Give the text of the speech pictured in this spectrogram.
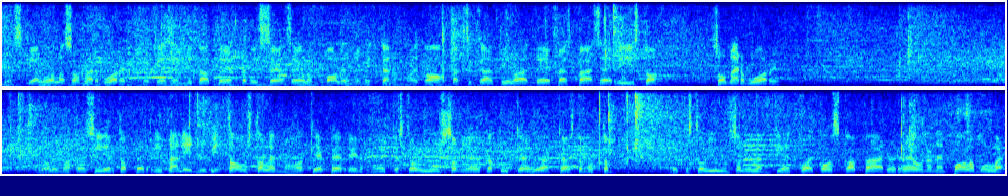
Keskialueella Somervuori tekee sen mitä on tehtävissä ja se ei ole paljon. Nimittäin aika ahtaaksi käy tilaa ja TPS pääsee riistoon. Somervuori Huolimaton siirto Perrin väliin hyvin taustalle. Hakee Perrin Heikkestol Jonssonia, joka tukee hyökkäystä, mutta Heikkestol Jonssonille kiekko ei koskaan päädy. Reunanen Palmulle.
